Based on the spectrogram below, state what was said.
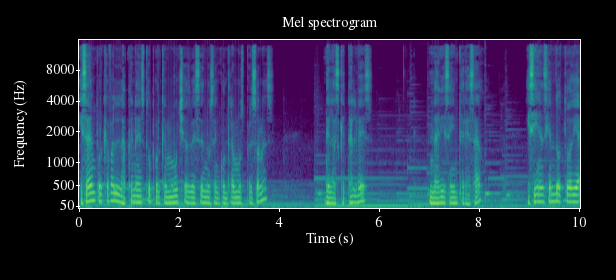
¿Y saben por qué vale la pena esto? Porque muchas veces nos encontramos personas de las que tal vez nadie se ha interesado y siguen siendo todavía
